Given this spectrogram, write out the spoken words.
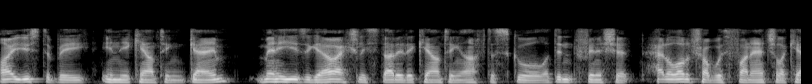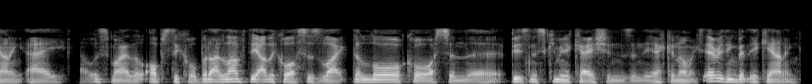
I used to be in the accounting game many years ago, I actually studied accounting after school. I didn't finish it. Had a lot of trouble with financial accounting A. That was my little obstacle. But I loved the other courses like the law course and the business communications and the economics, everything but the accounting,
